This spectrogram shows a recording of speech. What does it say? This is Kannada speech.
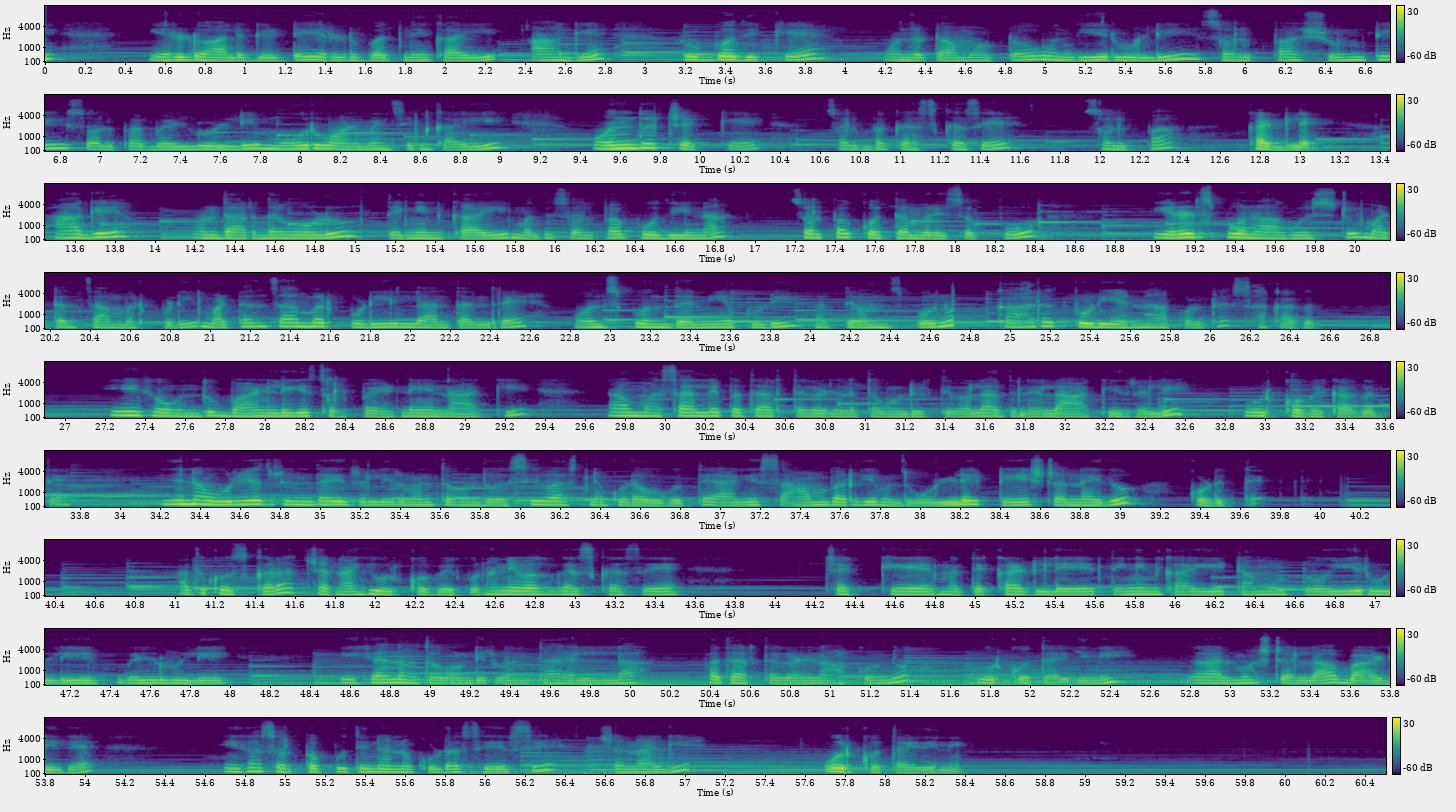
ಎರಡು ಆಲೂಗೆಡ್ಡೆ, ಎರಡು ಬದನೆಕಾಯಿ, ಹಾಗೆ ರುಬ್ಬೋದಕ್ಕೆ ಒಂದು ಟೊಮೊಟೊ, ಒಂದು ಈರುಳ್ಳಿ, ಸ್ವಲ್ಪ ಶುಂಠಿ, ಸ್ವಲ್ಪ ಬೆಳ್ಳುಳ್ಳಿ, ಮೂರು ಒಣಮೆಣಸಿನ್ಕಾಯಿ, ಒಂದು ಚಕ್ಕೆ, ಸ್ವಲ್ಪ ಗಸಗಸೆ, ಸ್ವಲ್ಪ ಕಡಲೆ, ಹಾಗೆ ಒಂದು ಅರ್ಧ ಹೋಳು ತೆಂಗಿನಕಾಯಿ, ಮತ್ತು ಸ್ವಲ್ಪ ಪುದೀನ, ಸ್ವಲ್ಪ ಕೊತ್ತಂಬರಿ ಸೊಪ್ಪು, ಎರಡು ಸ್ಪೂನ್ ಆಗುವಷ್ಟು ಮಟನ್ ಸಾಂಬಾರು ಪುಡಿ. ಮಟನ್ ಸಾಂಬಾರು ಪುಡಿ ಇಲ್ಲ ಅಂತಂದರೆ ಒಂದು ಸ್ಪೂನ್ ಧನಿಯಾ ಪುಡಿ ಮತ್ತು ಒಂದು ಸ್ಪೂನು ಖಾರದ ಪುಡಿಯನ್ನು ಹಾಕೊಂಡ್ರೆ ಸಾಕಾಗುತ್ತೆ. ಈಗ ಒಂದು ಬಾಣಲಿಗೆ ಸ್ವಲ್ಪ ಎಣ್ಣೆಯನ್ನು ಹಾಕಿ ನಾವು ಮಸಾಲೆ ಪದಾರ್ಥಗಳನ್ನ ತೊಗೊಂಡಿರ್ತೀವಲ್ಲ, ಅದನ್ನೆಲ್ಲ ಹಾಕಿದ್ರಲ್ಲಿ ಹುರ್ಕೋಬೇಕಾಗುತ್ತೆ. ಇದನ್ನು ಉರಿಯೋದ್ರಿಂದ ಇದರಲ್ಲಿರುವಂಥ ಒಂದು ಹಸಿ ವಾಸನೆ ಕೂಡ ಹೋಗುತ್ತೆ, ಹಾಗೆ ಸಾಂಬಾರಿಗೆ ಒಂದು ಒಳ್ಳೆ ಟೇಸ್ಟನ್ನು ಇದು ಕೊಡುತ್ತೆ. ಅದಕ್ಕೋಸ್ಕರ ಚೆನ್ನಾಗಿ ಹುರ್ಕೋಬೇಕು. ನಾನು ಇವಾಗ ಗಸಗಸೆ, ಚಕ್ಕೆ, ಮತ್ತು ಕಡಲೆ, ತೆಂಗಿನಕಾಯಿ, ಟೊಮೊಟೊ, ಈರುಳ್ಳಿ, ಬೆಳ್ಳುಳ್ಳಿ, ಈಗ ನಾವು ತೊಗೊಂಡಿರುವಂಥ ಎಲ್ಲ ಪದಾರ್ಥಗಳನ್ನ ಹಾಕ್ಕೊಂಡು ಹುರ್ಕೋತಾ ಇದ್ದೀನಿ. ಈಗ ಆಲ್ಮೋಸ್ಟ್ ಎಲ್ಲ ಬಾಡಿದೆ. ಈಗ ಸ್ವಲ್ಪ ಪುದೀನೂ ಕೂಡ ಸೇರಿಸಿ ಚೆನ್ನಾಗಿ ಹುರ್ಕೋತಾ ಇದ್ದೀನಿ.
